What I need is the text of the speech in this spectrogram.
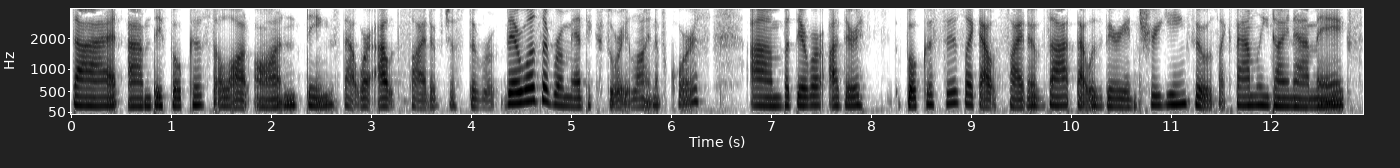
that um, they focused a lot on things that were outside of just the. Ro- there was a romantic storyline, of course, um, but there were other th- focuses like outside of that that was very intriguing. So it was like family dynamics,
